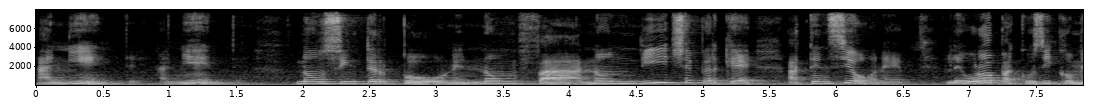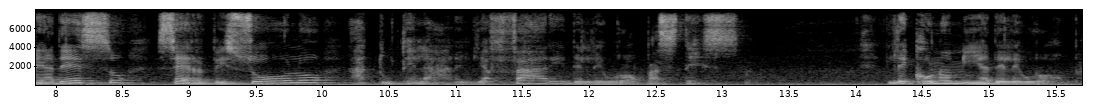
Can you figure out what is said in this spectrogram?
a niente, a niente. Non si interpone, non fa, non dice perché, attenzione, l'Europa così come adesso serve solo a tutelare gli affari dell'Europa stessa, l'economia dell'Europa.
